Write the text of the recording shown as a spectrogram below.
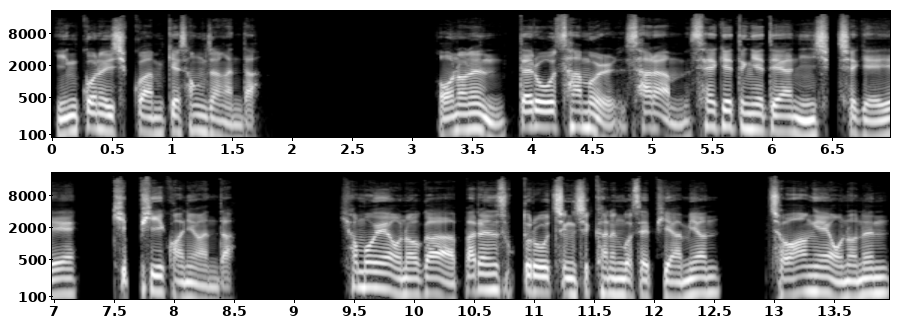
인권의식과 함께 성장한다. 언어는 때로 사물, 사람, 세계 등에 대한 인식체계에 깊이 관여한다. 혐오의 언어가 빠른 속도로 증식하는 것에 비하면 저항의 언어는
